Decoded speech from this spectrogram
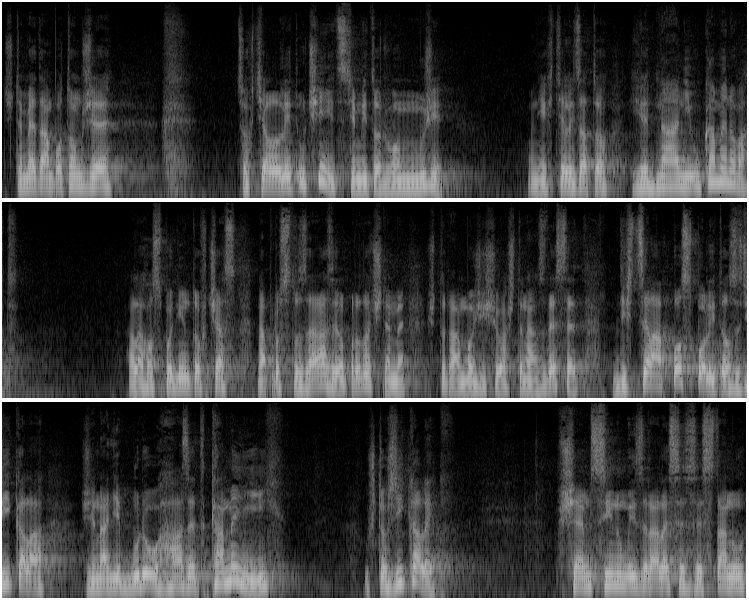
čteme tam potom, že co chtěl lid učinit s těmito dvou muži. Oni je chtěli za to jednání ukamenovat. Ale hospodin to včas naprosto zarazil, proto čteme, že to dá Možíšova 14.10. Když celá pospolitost říkala, že na ně budou házet kamení, už to říkali. Všem synům Izraele se ze stanu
